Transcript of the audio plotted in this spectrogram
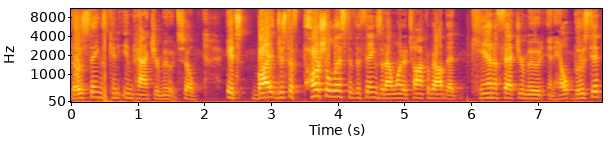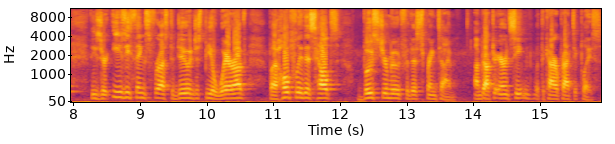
those things can impact your mood. So it's by just a partial list of the things that I want to talk about that can affect your mood and help boost it. These are easy things for us to do and just be aware of, but hopefully this helps boost your mood for this springtime. I'm Dr. Aaron Seaton with the Chiropractic Place.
